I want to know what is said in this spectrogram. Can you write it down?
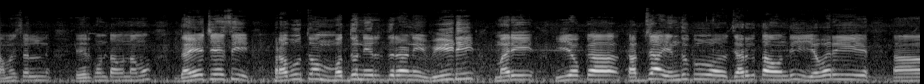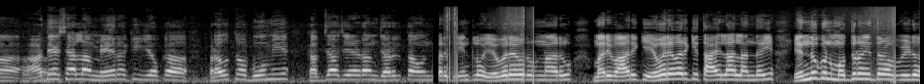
సమస్యలను ఎదుర్కొంటూ ఉన్నాము. దయచేసి ప్రభుత్వం మొద్దు నిరుద్రని వీడి మరి ఈ యొక్క కబ్జా ఎందుకు జరుగుతూ ఉంది? ఎవరి ఆదేశాల మేరకి ఈ యొక్క ప్రభుత్వ భూమి కబ్జా చేయడం జరుగుతూ ఉంది. దీంట్లో ఎవరెవరు ఉన్నారు? మరి వారికి ఎవరెవరికి తాయిలాలు అందాయి? ఎందుకు ముద్ర నిద్ర వీడు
